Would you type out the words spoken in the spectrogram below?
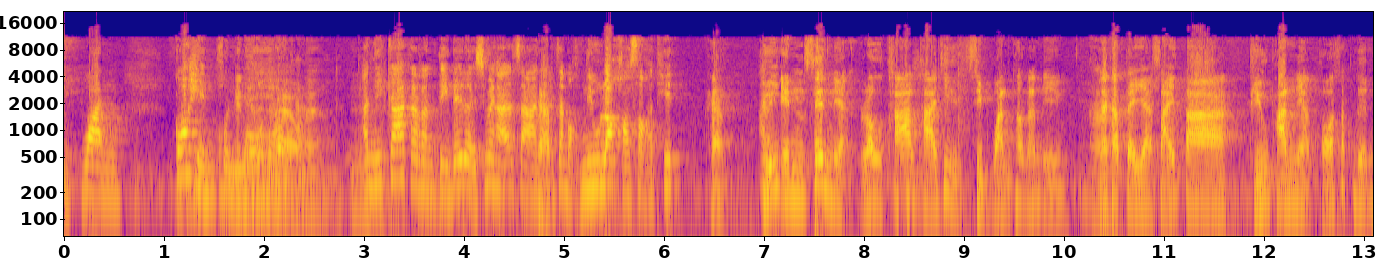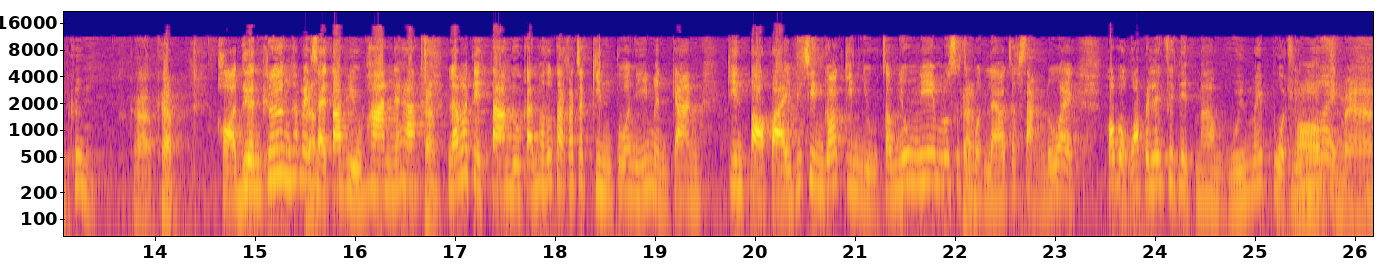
10 วัน ก็เห็นผลเห็นแล้วผลแล้วนะอันนี้กล้าการันตีได้เลยใช่ไหมคะอาจารย์ครับ อาจารย์บอกนิ้วล็อกขอสองอาทิตย์ ครับอันคือนี้เอ็นเส้นเนี่ยเราท้าทายที่ 10 วันเท่านั้นเองอ่าน นะครับแต่อย่าสายตาผิวพรรณเนี่ยขอสักเดือนครึ่งครับ ครับ ขอเดือนครึ่งถ้าเป็นครับสายตาผิวพรรณนะคะ ครับ แล้วมาติดตามดูกันเพราะทุกตาก็จะกินตัวนี้เหมือนกัน กินต่อไปพี่ชินก็กินอยู่จำยุ่งนิ่มรู้สึกครัจะบหมดแล้วจะสั่งด้วย เพราะบอกว่าไปเล่นฟิตเนสมาหุยไม่ปวดไม่เมื่อยชอบใช่ไหมฮะ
